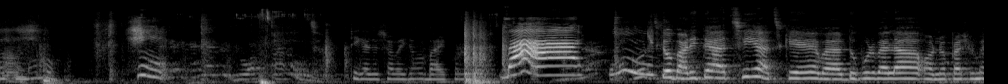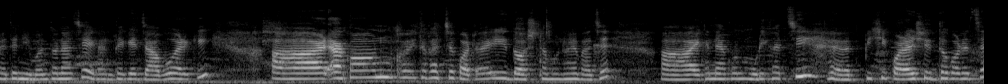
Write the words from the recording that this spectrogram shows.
ঘুমাবো আচ্ছা, ঠিক আছে সবাইকে বাই করে আজকেও বাড়িতে আছি। আজকে দুপুরবেলা অন্নপ্রাশন বাড়িতে নিমন্ত্রণ আছে এখান থেকে যাব আর কি। আর এখন হইতে পারছে কটা এই দশটা মনে হয় বাজে। এখানে এখন মুড়ি খাচ্ছি। হ্যাঁ, পিসি কড়াই সিদ্ধ করেছে।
